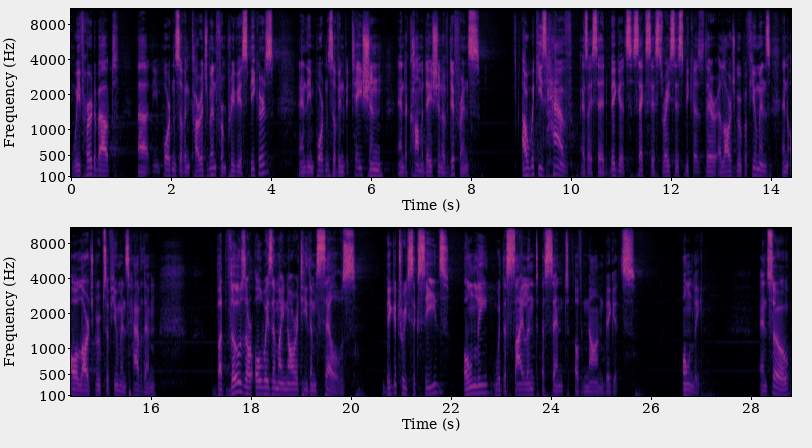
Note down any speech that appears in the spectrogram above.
We've heard about uh, the importance of encouragement from previous speakers and the importance of invitation and accommodation of difference. Our wikis have, as I said, bigots, sexists, racists, because they're a large group of humans and all large groups of humans have them. But those are always a minority themselves. Bigotry succeeds only with the silent assent of non-bigots. Only. And so,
